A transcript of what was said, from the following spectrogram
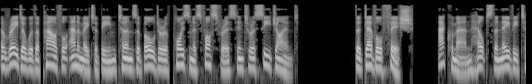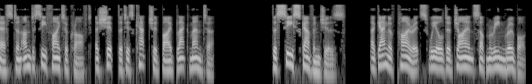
A raider with a powerful animator beam turns a boulder of poisonous phosphorus into a sea giant. The Devil Fish Aquaman helps the Navy test an undersea fightercraft, a ship that is captured by Black Manta. The Sea Scavengers. A gang of pirates wield a giant submarine robot.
